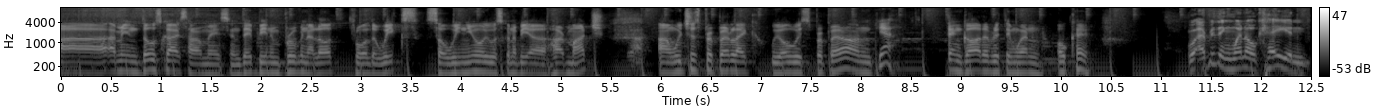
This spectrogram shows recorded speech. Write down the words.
Uh, I mean, those guys are amazing. They've been improving a lot through all the weeks, so we knew it was going to be a hard match. Yeah. And we just prepared like we always prepare, and yeah, thank God everything went okay. Well, everything went okay, and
